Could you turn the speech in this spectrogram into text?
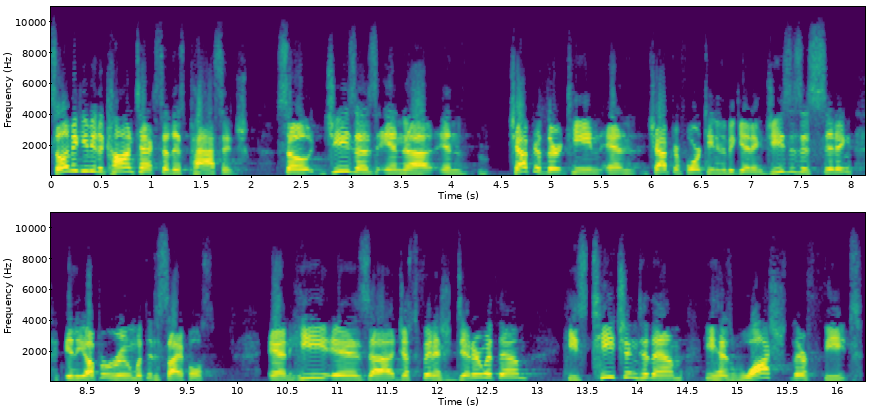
So let me give you the context of this passage. So Jesus in uh, in chapter 13 and chapter 14 in the beginning, Jesus is sitting in the upper room with the disciples, and he is uh, just finished dinner with them. He's teaching to them. He has washed their feet.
